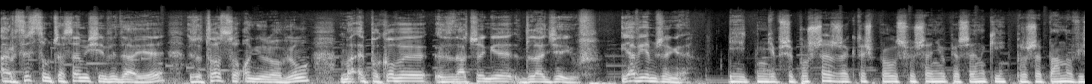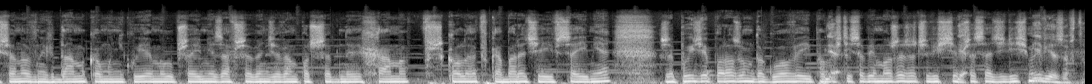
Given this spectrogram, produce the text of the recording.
Artystom czasami się wydaje, że to, co oni robią, ma epokowe znaczenie dla dziejów. Ja wiem, że nie. I nie przypuszczasz, że ktoś po usłyszeniu piosenki, proszę panów i szanownych dam, komunikujemy uprzejmie, zawsze będzie wam potrzebny ham w szkole, w kabarecie i w Sejmie, że pójdzie po rozum do głowy i pomyśli Nie. sobie, może rzeczywiście Nie. przesadziliśmy? Nie wierzę w to.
